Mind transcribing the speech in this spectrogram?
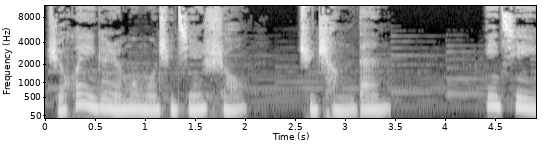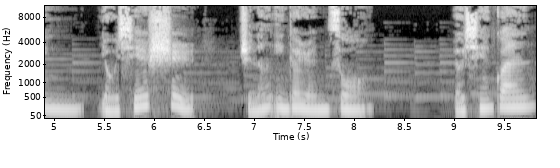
学会一个人默默去接受，去承担。毕竟，有些事只能一个人做，有些关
